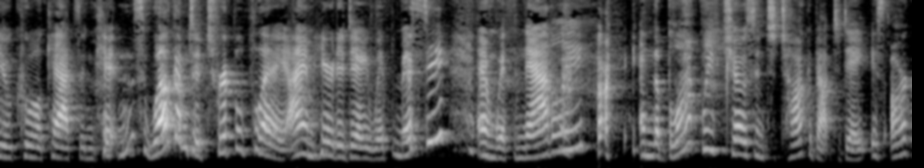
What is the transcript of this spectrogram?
you cool cats and kittens. Welcome to Triple Play. I am here today with Misty and with Natalie. and the block we've chosen to talk about today is our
